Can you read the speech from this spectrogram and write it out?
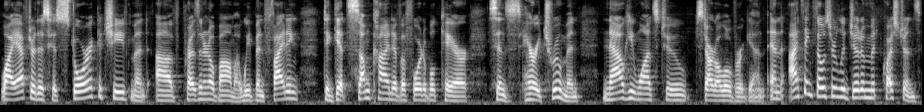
why, after this historic achievement of President Obama, we've been fighting to get some kind of affordable care since Harry Truman. Now he wants to start all over again. And I think those are legitimate questions.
